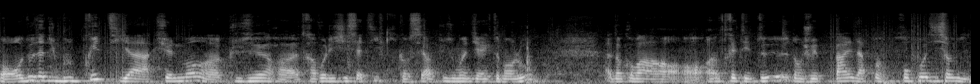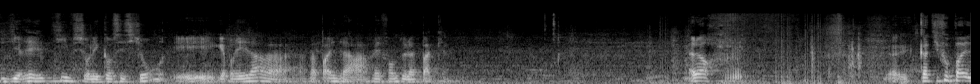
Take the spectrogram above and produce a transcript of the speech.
Au-delà du blueprint, il y a actuellement euh, plusieurs euh, travaux législatifs qui concernent plus ou moins directement l'eau. Ah, donc on va en, traiter deux. Donc je vais parler de la pro- proposition de directive sur les concessions et Gabriela va, parler de la réforme de la PAC. Alors, euh, quand il faut parler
